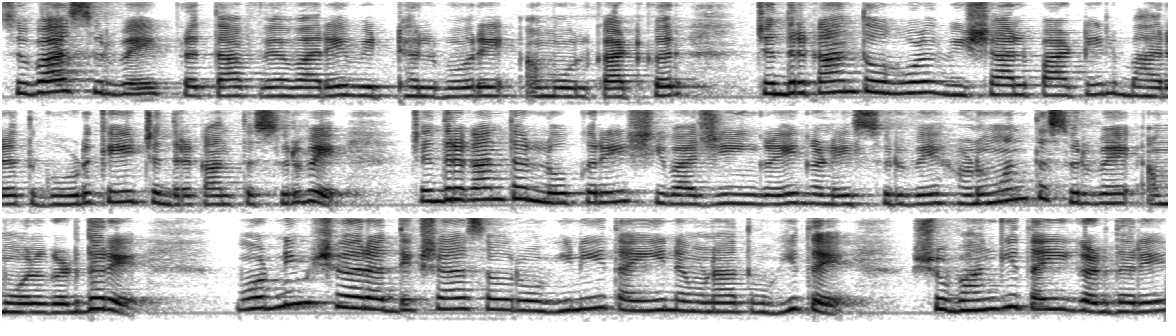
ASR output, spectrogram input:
सुभाष सुर्वे प्रताप व्यवहारे विठ्ठल मोरे अमोल काटकर चंद्रकांत ओहोळ विशाल पाटील भारत घोडके चंद्रकांत सुर्वे चंद्रकांत लोकरे शिवाजी इंगळे गणेश सुर्वे हनुमंत सुर्वे अमोल गडधरे मोडणीम शहर अध्यक्षा सौ रोहिणीताई नवनाथ मोहिते शुभांगीताई गडधरे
